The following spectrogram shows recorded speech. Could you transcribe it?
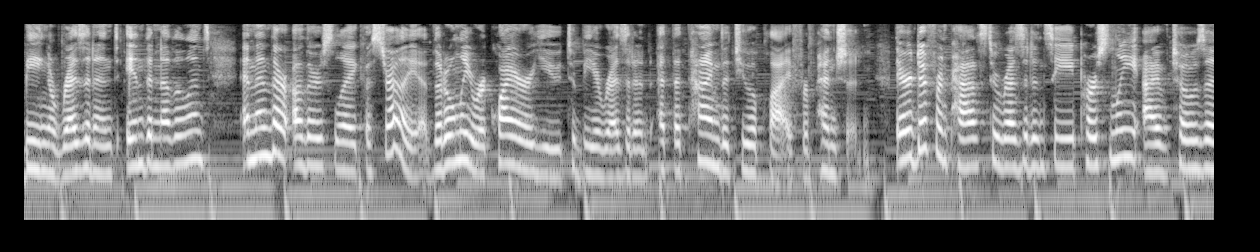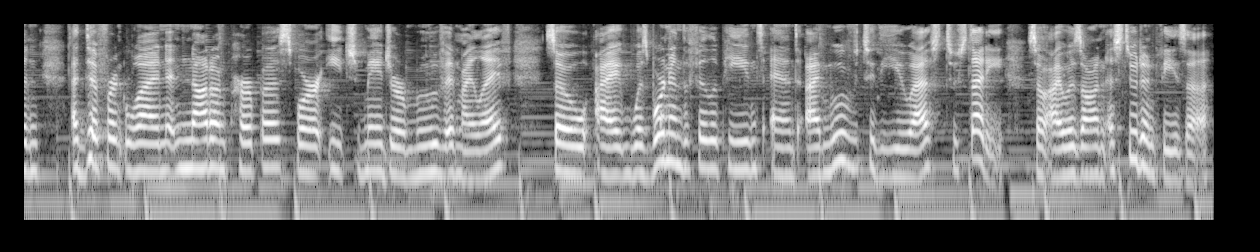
being a resident in the Netherlands. And then there are others like Australia that only require you to be a resident at the time that you apply for pension. There are different paths to residency. Personally, I've chosen a different one, not on purpose for each major move in my life. So I was born in the Philippines and I moved to the US to study. So I was on a student visa.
